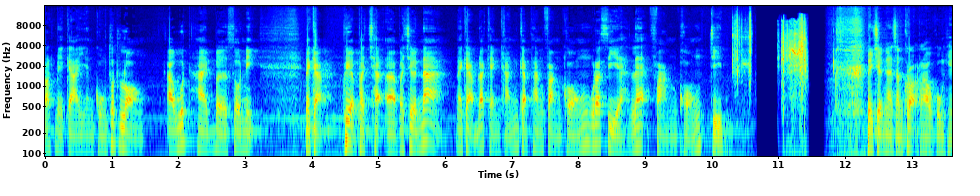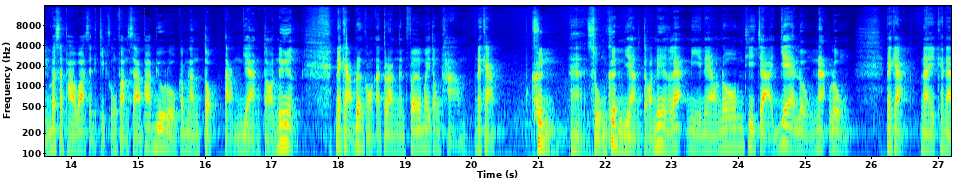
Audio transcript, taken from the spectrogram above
รัฐอเมริกายังคงทดลอง อาวุธไฮเปอร์โซนิกนะครับเพื่อเผชิญหน้านะครับและแข่งขันกับทางฝั่งของรัสเซียและฝั่งของจีน ในเชิงงานสังเคราะห์เราคงเห็นว่าสภาวะเศรษฐกิจของฝั่งสหภาพยุโรปกำลังตกต่ำอย่างต่อเนื่องนะครับเรื่องของอัตราเงินเฟอ้อไม่ต้องถามนะครับขึ้นสูงขึ้นอย่างต่อเนื่องและมีแนวโน้มที่จะแย่ลงหนักลง นะครับในขณะ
